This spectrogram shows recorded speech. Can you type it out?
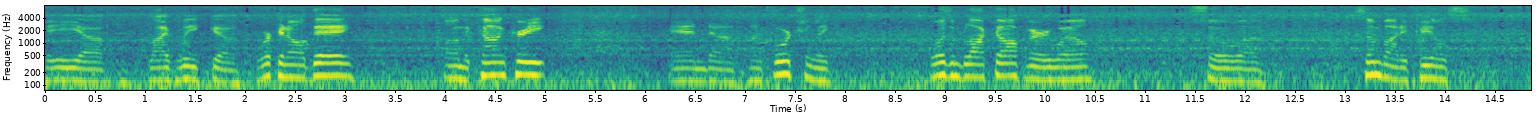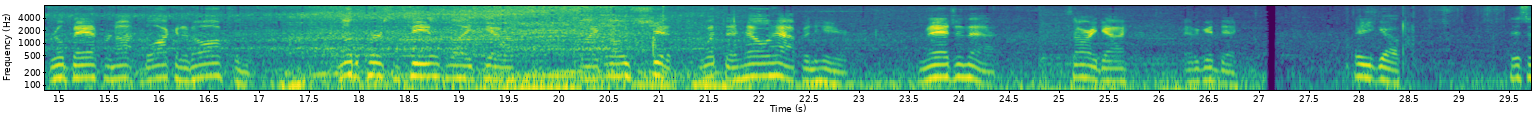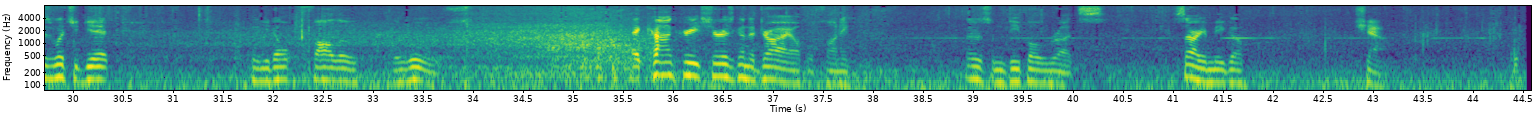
a uh, live leak uh, working all day on the concrete. And uh, unfortunately wasn't blocked off very well. So uh, somebody feels real bad for not blocking it off. And another person feels like uh, like oh shit what the hell happened here? Imagine that. Sorry guy. Have a good day. There you go this is what you get when you don't follow the rules. That concrete sure is gonna dry awful funny. Those are some deep old ruts. Sorry amigo. Ciao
